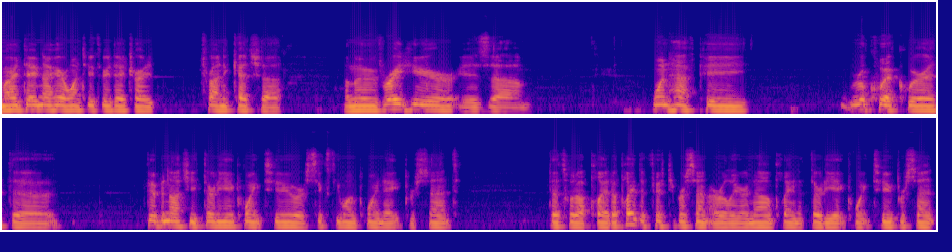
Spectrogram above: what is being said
All right, Dave Knight here, one, two, three day trade, trying to catch a, a move. Right here is um, one half P. Real quick, we're at the Fibonacci 38.2 or 61.8%. That's what I played. I played the 50% earlier. Now I'm playing the 38.2%.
